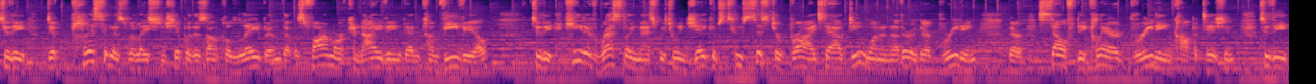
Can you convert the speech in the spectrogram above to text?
to the duplicitous relationship with his uncle Laban that was far more conniving than convivial, to the heated wrestling match between Jacob's two sister brides to outdo one another in their breeding, their self declared breeding competition, to the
